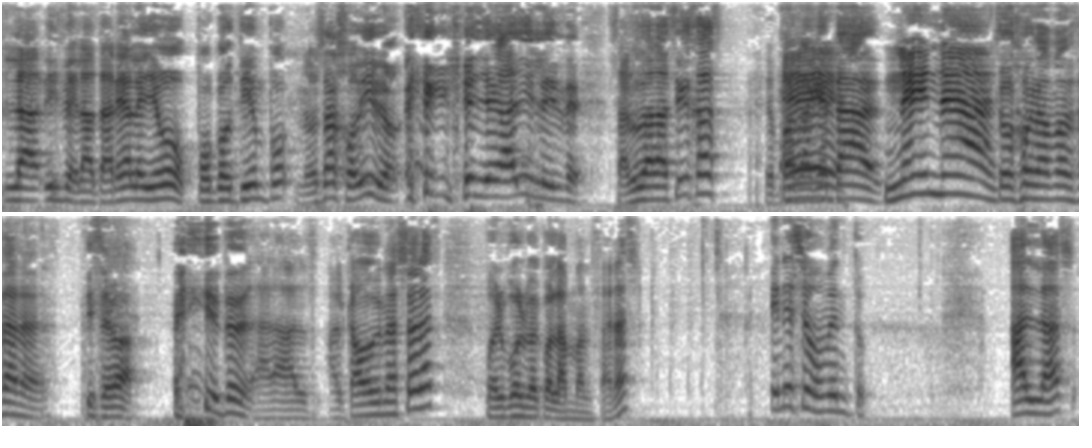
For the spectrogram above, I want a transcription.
La, dice, la tarea le llevó poco tiempo, nos ha jodido. que llega allí y le dice, saluda a las hijas, ¿qué pasa? Eh, ¿Qué tal? ¡Nenas! coge unas manzanas y se va. Y entonces, al, cabo de unas horas, pues vuelve con las manzanas. En ese momento, Atlas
